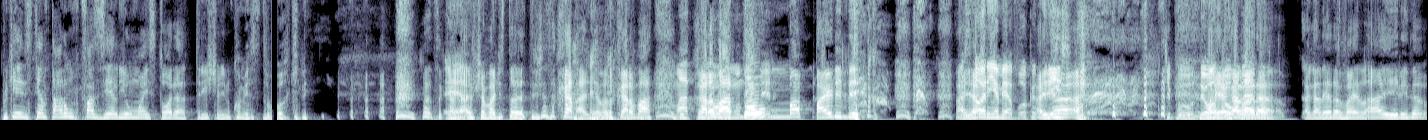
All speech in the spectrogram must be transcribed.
Porque eles tentaram fazer ali uma história triste ali no começo do Buck. Mano, sacanagem, chamar de história triste é sacanagem, né, mano? O cara, ma- o Matou cara o mundo matou uma par de nego. Aí, a, Historinha meia boca, aí, triste. a, Tipo, deu uma aí a topada. galera, a galera vai lá e ele ainda,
